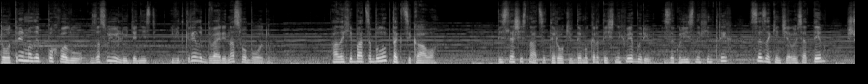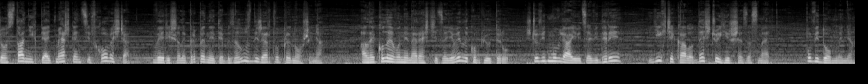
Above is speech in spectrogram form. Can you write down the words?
то отримали б похвалу за свою людяність і відкрили б двері на свободу. Але хіба це було б так цікаво? Після 16 років демократичних виборів і закулісних інтриг все закінчилося тим, що останніх 5 мешканців сховища вирішили припинити безглузді жертвоприношення. Але коли вони нарешті заявили комп'ютеру, що відмовляються від гри, їх чекало дещо гірше за смерть повідомлення,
